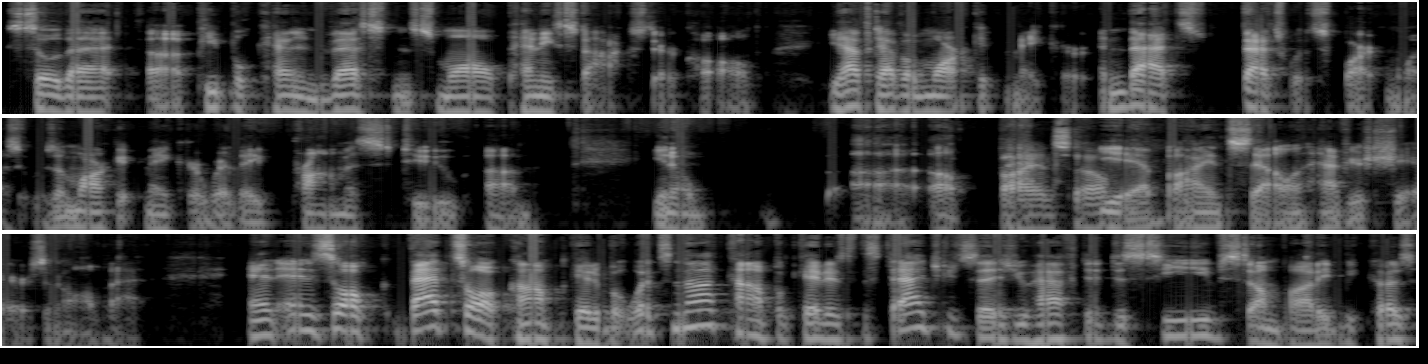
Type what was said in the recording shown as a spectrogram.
so that uh, people can invest in small penny stocks, they're called you have to have a market maker, and that's that's what Spartan was. It was a market maker where they promised to, um, you know, uh, uh, buy and sell. Yeah, buy and sell, and have your shares and all that. And and it's all that's all complicated. But what's not complicated is the statute says you have to deceive somebody because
